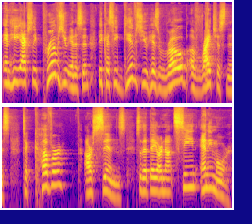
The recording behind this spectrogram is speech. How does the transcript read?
and he actually proves you innocent because he gives you his robe of righteousness to cover our sins so that they are not seen anymore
